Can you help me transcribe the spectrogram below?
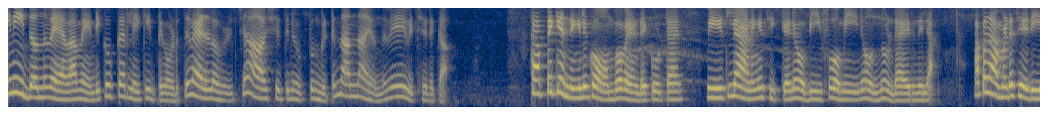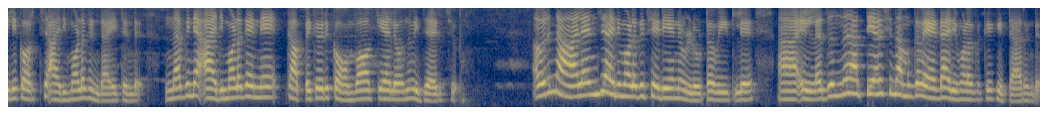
ഇനി ഇതൊന്ന് വേവാൻ വേണ്ടി കുക്കറിലേക്ക് ഇട്ട് കൊടുത്ത് വെള്ളം ഒഴിച്ച് ആവശ്യത്തിന് ഉപ്പും കിട്ടി നന്നായി ഒന്ന് വേവിച്ചെടുക്കാം. കപ്പയ്ക്ക് എന്തെങ്കിലും കോംബോ വേണ്ടേ കൂട്ടാൻ? വീട്ടിലാണെങ്കിൽ ചിക്കനോ ബീഫോ മീനോ ഒന്നും ഉണ്ടായിരുന്നില്ല. അപ്പോൾ നമ്മുടെ ചെടിയിൽ കുറച്ച് അരിമുളക് ഉണ്ടായിട്ടുണ്ട്. എന്നാൽ പിന്നെ അരിമുളക് തന്നെ കപ്പയ്ക്ക് ഒരു കോംബോ ആക്കിയാലോ എന്ന് വിചാരിച്ചു. ഒരു നാലഞ്ച് അരിമുളക് ചെടി തന്നെ ഉള്ളൂ കേട്ടോ വീട്ടിൽ ഉള്ളതെന്ന് അത്യാവശ്യം നമുക്ക് വേണ്ട അരിമുളകൊക്കെ കിട്ടാറുണ്ട്.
